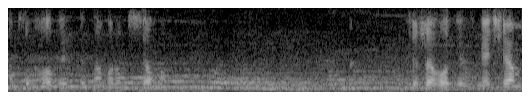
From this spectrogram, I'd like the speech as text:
Самсон Годлін під номером 7. Це вже Годлін з м'ячем.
